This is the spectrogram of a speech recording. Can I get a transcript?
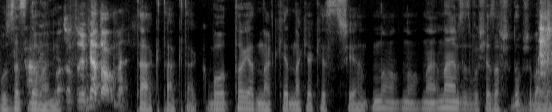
Tak, zdecydowanie. bo to, to wiadome. Tak, tak, tak, bo to jednak, jednak jak jest się, no, no, na, na MZ2 się zawsze dobrze bawię.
